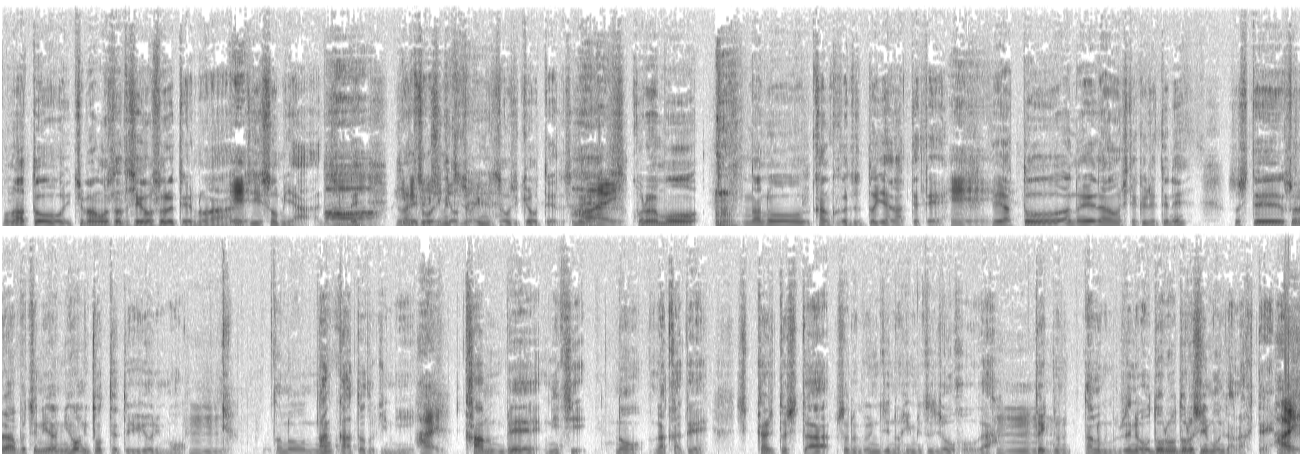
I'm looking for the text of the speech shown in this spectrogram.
この後一番私が恐れているのは、ええ、G ソミアですよね。秘密保持協定。ですね、はい、これはもう あの韓国がずっと嫌がってて、え、やっとあの英断をしてくれてねそしてそれは別に日本にとってというよりも、うん、その何かあった時に、はい、韓米日の中でしっかりとしたその軍事の秘密情報が、といってもあの別におどろおどろしいもんじゃなくて、はい、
